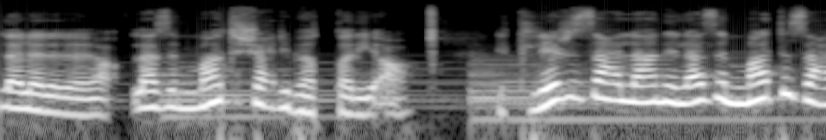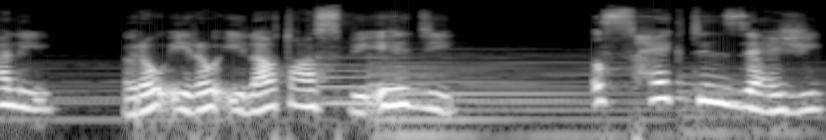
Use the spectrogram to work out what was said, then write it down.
لا لا لا لا لازم ما تشعري بهالطريقة. لك ليش زعلانة لازم ما تزعلي. روقي روقي لا تعصبي اهدي. اصحك تنزعجي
